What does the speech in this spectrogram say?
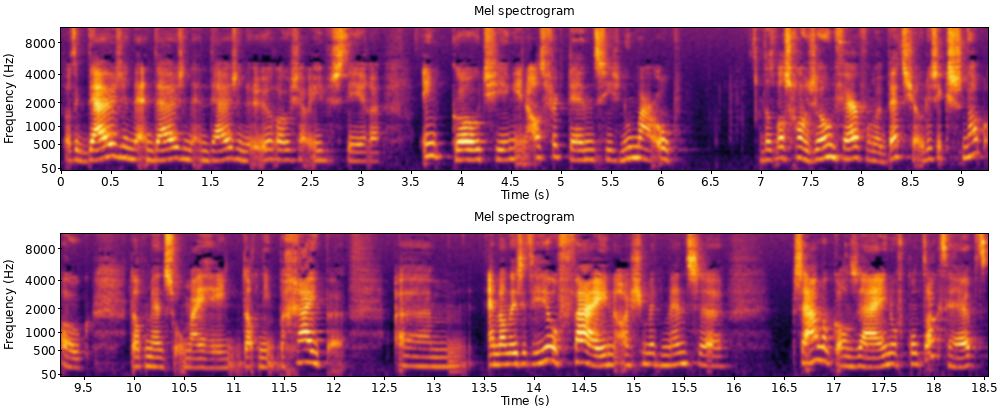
dat ik duizenden en duizenden en duizenden euro's zou investeren in coaching, in advertenties, noem maar op. Dat was gewoon zo'n ver van mijn bedshow. Dus ik snap ook dat mensen om mij heen dat niet begrijpen. Ehm, en dan is het heel fijn als je met mensen samen kan zijn of contact hebt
